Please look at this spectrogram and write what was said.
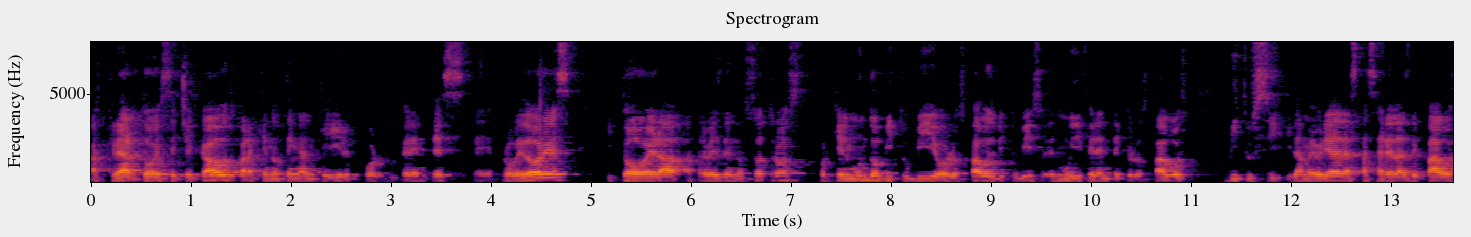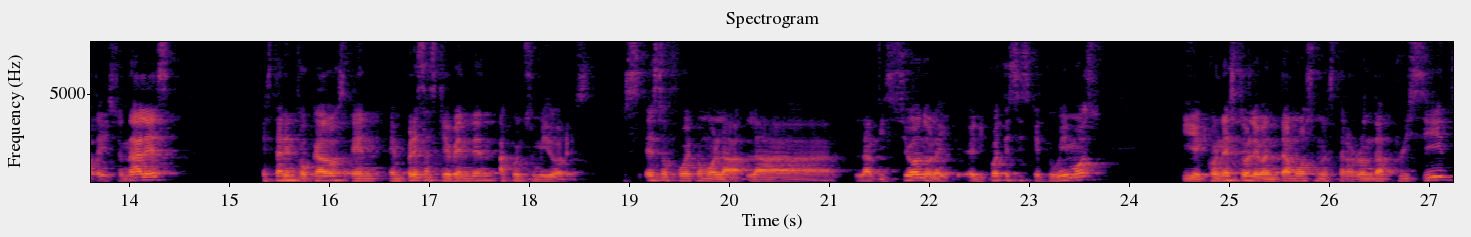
a, crear todo ese checkout para que no tengan que ir por diferentes eh, proveedores y todo era a través de nosotros, porque el mundo B2B o los pagos B2B es muy diferente que los pagos B2C. Y la mayoría de las pasarelas de pagos tradicionales están enfocados en empresas que venden a consumidores. eso fue como la, la, visión o la hipótesis que tuvimos. Y con esto levantamos nuestra ronda pre-seed.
